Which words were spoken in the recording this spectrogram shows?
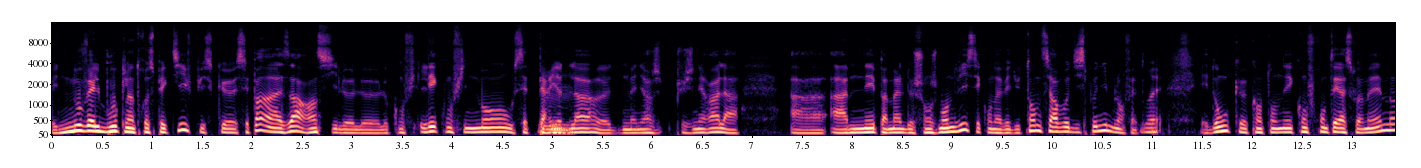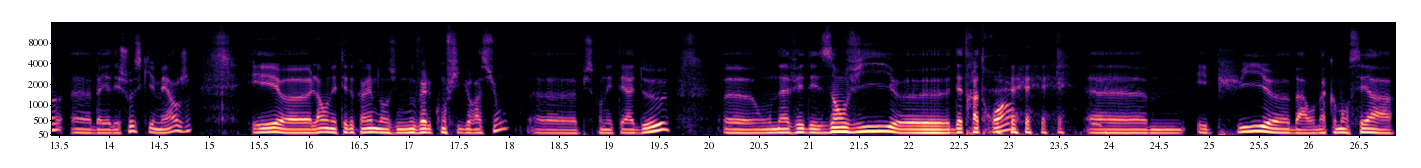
une nouvelle boucle introspective puisque c'est pas un hasard hein, si le, le- le confi- les confinements ou cette période-là, euh, d'une manière plus générale, a, a- a amené pas mal de changements de vie, c'est qu'on avait du temps de cerveau disponible en fait. Ouais. Et donc, euh, quand on est confronté à soi-même, euh, bah, il y a des choses qui émergent. Et euh, là, on était quand même dans une nouvelle configuration, euh, puisqu'on était à deux. On avait des envies d'être à trois. Et puis, bah, on a commencé à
